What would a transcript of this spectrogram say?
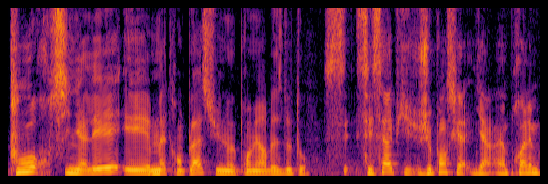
pour signaler et mettre en place une première baisse de taux. C'est ça. Et puis je pense qu'il y, a un problème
